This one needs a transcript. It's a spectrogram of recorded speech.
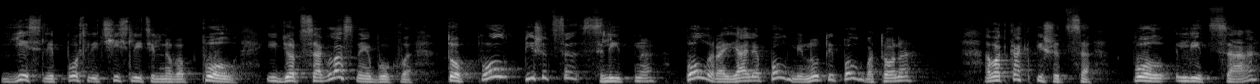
если после числительного «пол» идет согласная буква, то «пол» пишется слитно. Пол рояля, пол минуты, пол батона. А вот как пишется пол лица?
